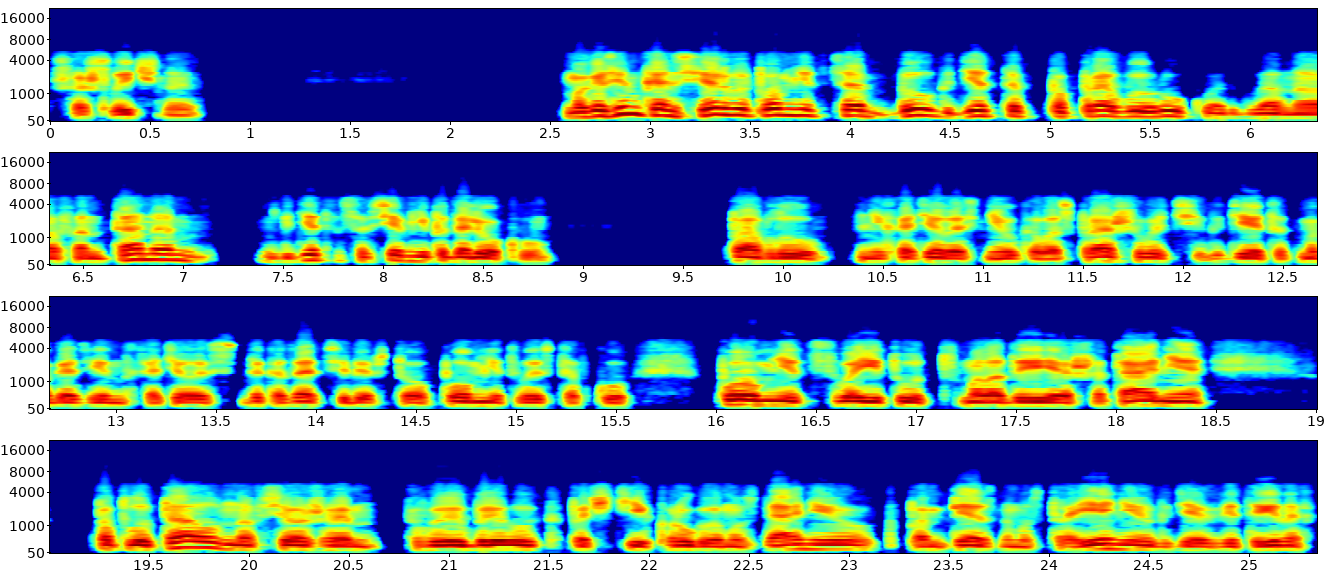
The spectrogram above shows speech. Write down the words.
шашлычную. Магазин консервы, помнится, был где-то по правую руку от главного фонтана, где-то совсем неподалеку. Павлу не хотелось ни у кого спрашивать, где этот магазин, хотелось доказать себе, что помнит выставку, помнит свои тут молодые шатания, поплутал, но все же выбрел к почти круглому зданию, к помпезному строению, где в витринах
